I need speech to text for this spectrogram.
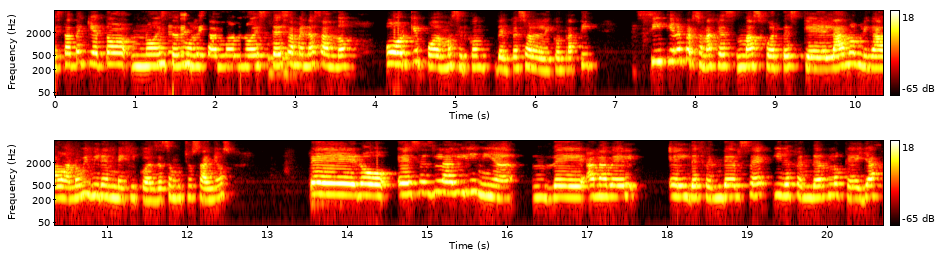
estate quieto, no estés molestando, no estés amenazando, porque podemos ir con, del peso de la ley contra ti. Sí tiene personajes más fuertes que la han obligado a no vivir en México desde hace muchos años, pero esa es la línea de Anabel, el defenderse y defender lo que ella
